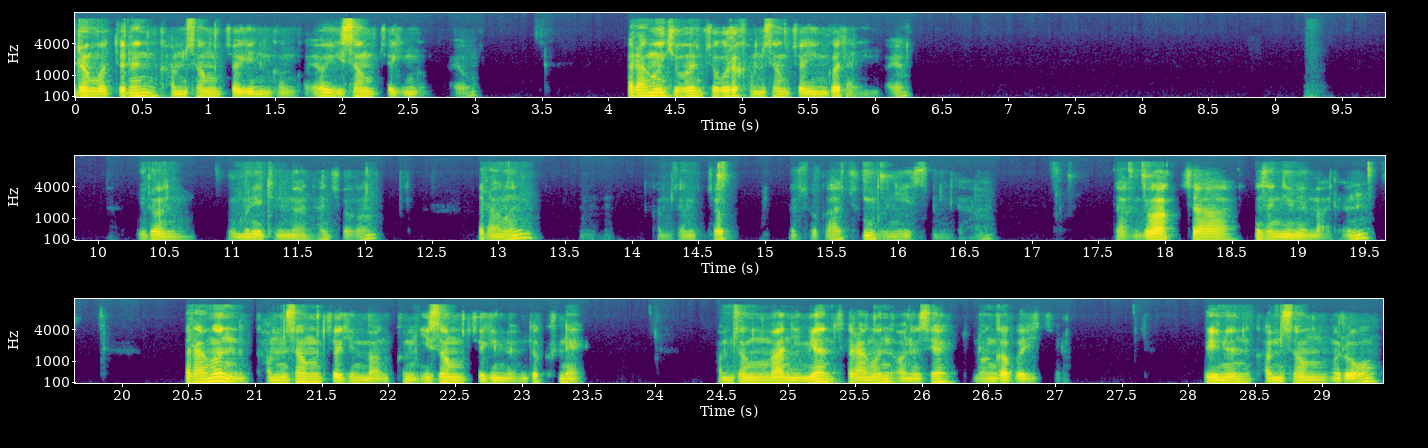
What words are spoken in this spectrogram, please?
이런 것들은 감성적인 건가요? 이성적인 건가요? 사랑은 기본적으로 감성적인 것 아닌가요? 이런 의문이 들만 하죠. 사랑은 감성적 요소가 충분히 있습니다. 자, 노학자 선생님의 말은 사랑은 감성적인 만큼 이성적인 면도 크네. 감성만이면 사랑은 어느새 도망가 버리지요. 우리는 감성으로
